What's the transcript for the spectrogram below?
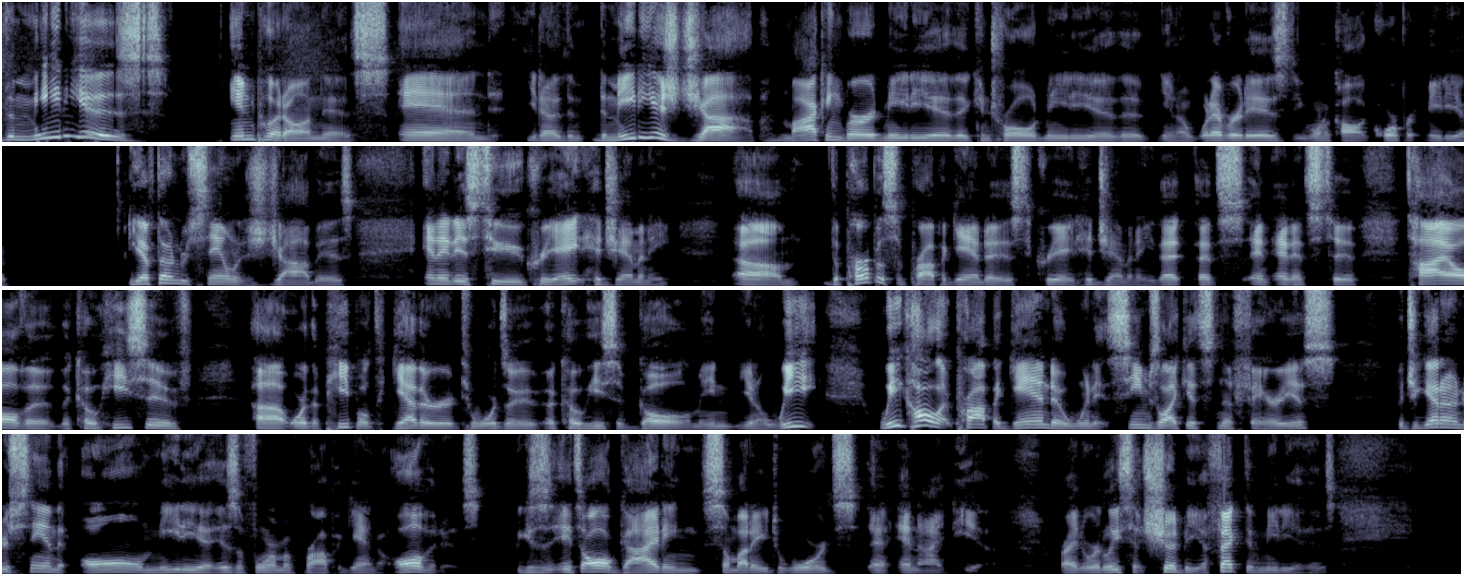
the media's input on this and you know the, the media's job mockingbird media the controlled media the you know whatever it is you want to call it corporate media you have to understand what its job is and it is to create hegemony. Um, the purpose of propaganda is to create hegemony. That that's and, and it's to tie all the the cohesive uh, or the people together towards a, a cohesive goal. I mean you know we we call it propaganda when it seems like it's nefarious but you got to understand that all media is a form of propaganda. All of it is because it's all guiding somebody towards a- an idea right? Or at least it should be. Effective media is.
